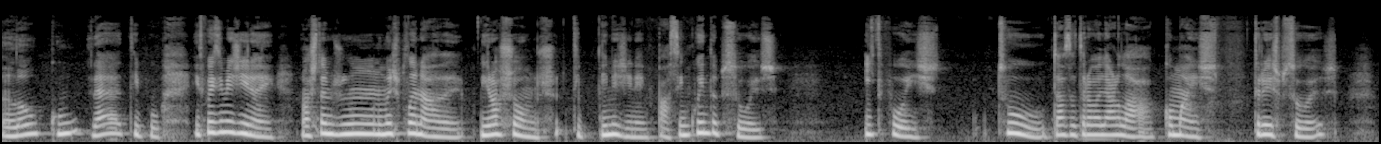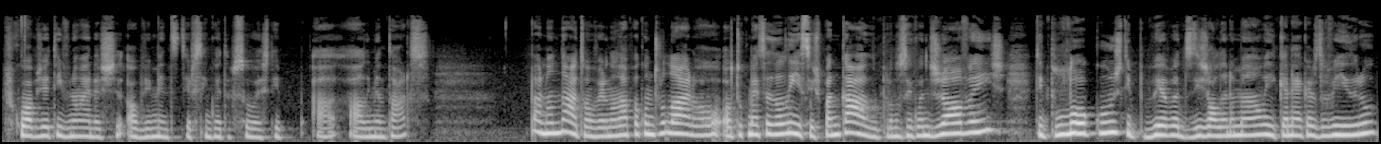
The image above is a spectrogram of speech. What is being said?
loucura, tipo. E depois imaginem, nós estamos num, numa esplanada e nós somos, tipo, imaginem, pá, 50 pessoas e depois tu estás a trabalhar lá com mais 3 pessoas porque o objetivo não era, obviamente, ter 50 pessoas tipo, a, a alimentar-se. Pá, não dá, estão a ver, não dá para controlar. Ou, ou, tu começas ali a ser espancado por não sei quantos jovens, tipo loucos, tipo bêbados e jola na mão e canecas de vidro.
